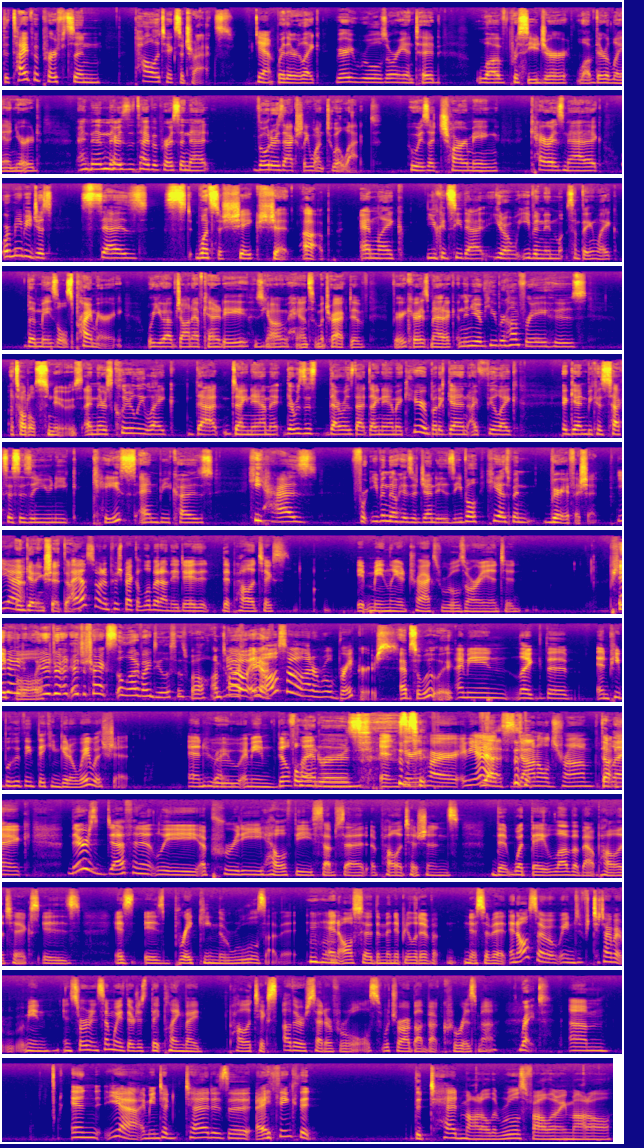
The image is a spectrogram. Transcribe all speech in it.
the type of person politics attracts Yeah. where they're like very rules oriented love procedure love their lanyard and then there's the type of person that voters actually want to elect who is a charming charismatic or maybe just says st- wants to shake shit up. And like you could see that you know even in something like the Maisels primary where you have John F. Kennedy who's young handsome attractive very charismatic. And then you have Hubert Humphrey who's a total snooze. And there's clearly like that dynamic there was this there was that dynamic here. But again I feel like again because Texas is a unique case and because he has for even though his agenda is evil he has been very efficient Yeah. in getting shit done I also want to push back a little bit on the idea that, that politics it mainly attracts rules oriented people. it, it, it attracts a lot of idealists as well I'm talking. no, and yeah, also a lot of rule breakers. absolutely I mean, like the and people who think they can get away with shit. And who, I mean, Bill Philanderers. Clinton and Gary Hart. I mean, yes, Yes. Donald Trump. Don- like, there's definitely a pretty healthy subset of politicians that what they love about politics is is is breaking the rules of it mm-hmm. and also the manipulativeness of it and also i mean to talk about i mean in sort of in some ways they're just they playing by politics other set of rules which are about, about charisma right um, and yeah, I mean, Ted, Ted is a. I think that the Ted model, the rules following model,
